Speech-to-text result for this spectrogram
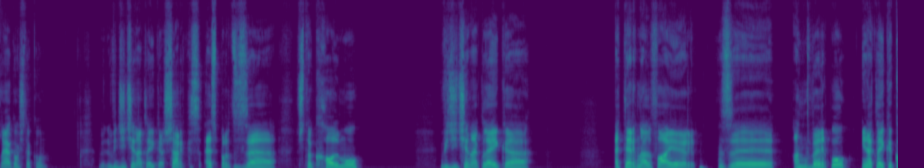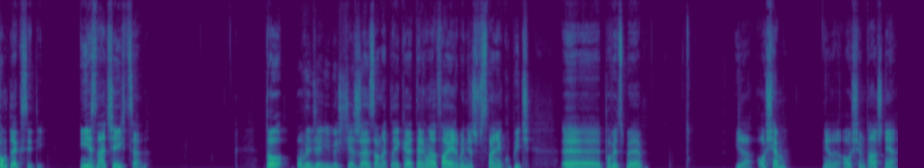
no jakąś taką. Widzicie naklejkę? Sharks Esport ze Sztokholmu. Widzicie naklejkę Eternal Fire z Antwerpu i naklejkę Complexity i nie znacie ich cen. To powiedzielibyście, że za naklejkę Eternal Fire będziesz w stanie kupić e, powiedzmy ile? 8? Nie no, 8 to aż nie.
